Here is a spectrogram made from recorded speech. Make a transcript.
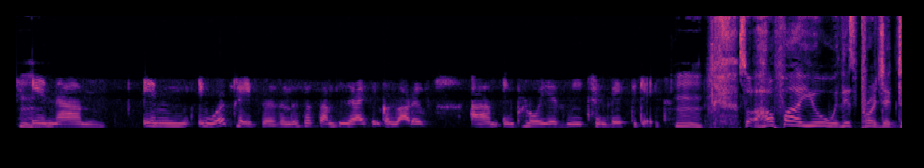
hmm. in um, in in workplaces? And this is something that I think a lot of um, employers need to investigate. Hmm. So, how far are you with this project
